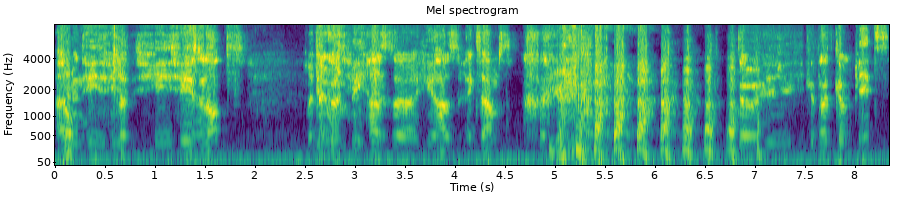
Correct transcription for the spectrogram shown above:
I Oh. mean, he, he, he he's not but because will be he has uh, he has exams, so he, he cannot compete.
